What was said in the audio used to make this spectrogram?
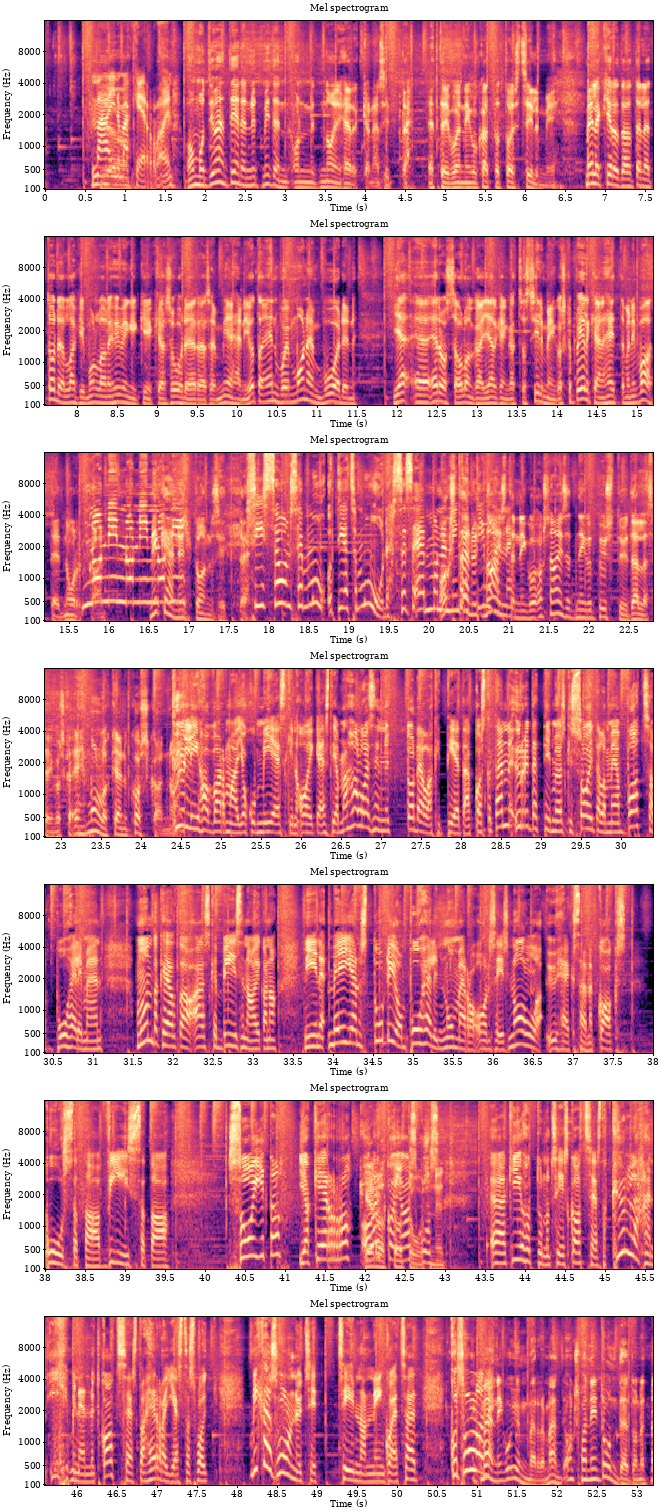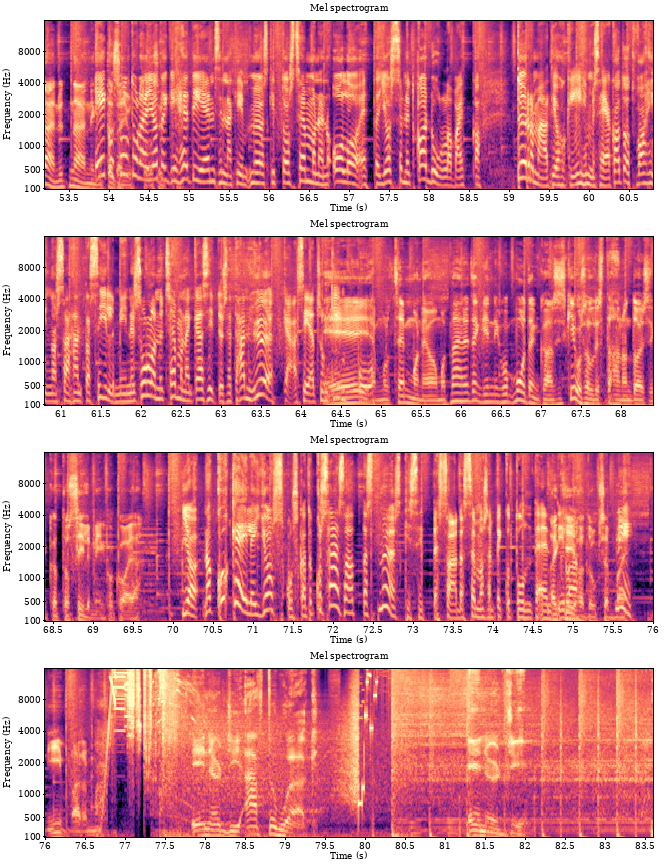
Näin Joo. mä kerroin. On, mutta mä en tiedä nyt, miten on nyt noin herkkänä sitten, että ei voi niinku katsoa toista silmiin. Meille kirjoitetaan tälle todellakin, mulla oli hyvinkin kiikkeä suhde erääseen miehen, jota en voi monen vuoden jä, ä, erossa olonkaan jälkeen katsoa silmiin, koska pelkään heittämäni vaatteet nurkkaan. No niin, no niin, Mikä no niin. nyt on sitten? Siis se on se, muu, tiedätkö, mood. Se semmonen Onko niinku nyt tilanne. naisten, niinku, onko naiset niinku pystyy tällaiseen, koska ei mulla ole käynyt koskaan noin. Kyllä ihan varmaan joku mieskin oikeasti. Ja mä haluaisin nyt todellakin tietää, koska tänne yritettiin myöskin soitella meidän WhatsApp-puhelimeen monta kertaa äsken biisin aikana. Niin meidän studion puhelinnumero on siis 092 600 500. Soita ja kerro, Kerro oletko joskus nyt. ää, kiihottunut siis katseesta. Kyllähän ihminen nyt katseesta herranjestas voi... Mikä sul nyt sit siinä on niinku, että sä et... Kun sulla on... Mä en niinku ymmärrä. Mä en, onks mä niin tunteeton, että mä en nyt näe niinku Eikö sulla tulee siinä? jotenkin heti ensinnäkin myöskin tosta semmonen olo, että jos sä nyt kadulla vaikka törmäät johonkin ihmiseen ja katot vahingossa häntä silmiin, niin sulla on nyt semmonen käsitys, että hän hyökkää sieltä sun kimppuun. Eihän mulla semmonen ole, mutta mä en jotenkin niinku muutenkaan, siis kiusallistahan on toisin katsoa silmiin koko ajan. Joo, no kokeile joskus. Kato, kun sä saattaisit myöskin sitten saada semmoisen pikku tunteen Ai tila. kiihotuksen vai? Niin. niin varmaan. Energy After Work. Energy.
